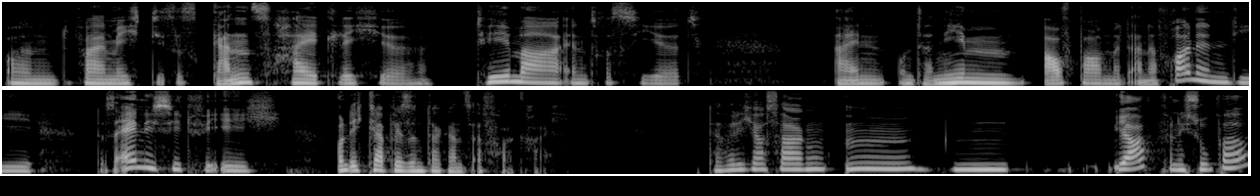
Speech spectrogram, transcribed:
und weil mich dieses ganzheitliche Thema interessiert, ein Unternehmen aufbauen mit einer Freundin, die das ähnlich sieht wie ich. Und ich glaube, wir sind da ganz erfolgreich. Da würde ich auch sagen, mm, ja, finde ich super,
